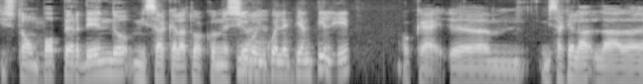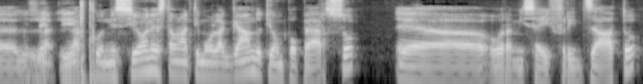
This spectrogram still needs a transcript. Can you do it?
ti sto un po' perdendo, mi sa che la tua connessione... in quelle piante lì. Ok, ehm, mi sa che la, la, la, la, connessione sta un attimo laggando, ti ho un po' perso. Eh, ora mi sei frizzato.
